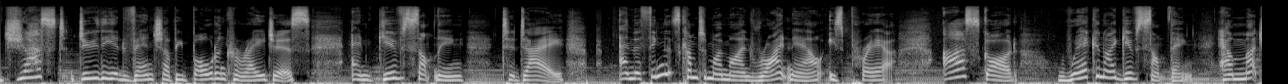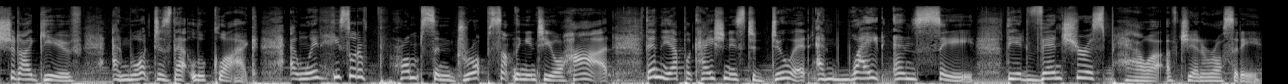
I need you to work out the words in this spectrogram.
Just do the adventure, be bold and courageous, and give something today. And the thing that's come to my mind right now is prayer. Ask God, where can I give something? How much should I give? And what does that look like? And when He sort of prompts and drops something into your heart, then the application is to do it and wait and see the adventurous power of generosity.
